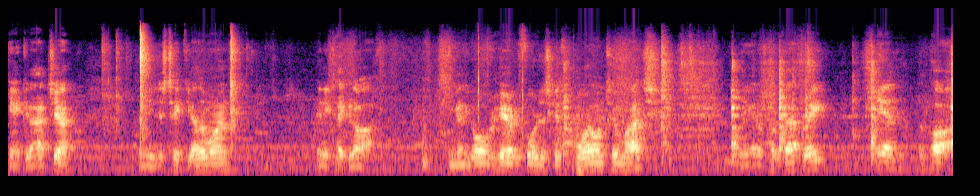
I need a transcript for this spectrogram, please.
can't get at you. And you just take the other one and you take it off. I'm going to go over here before this gets boiling too much. And you're going to put that right in the pot.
